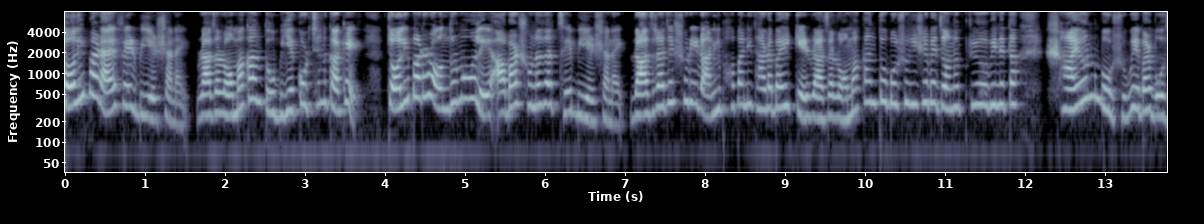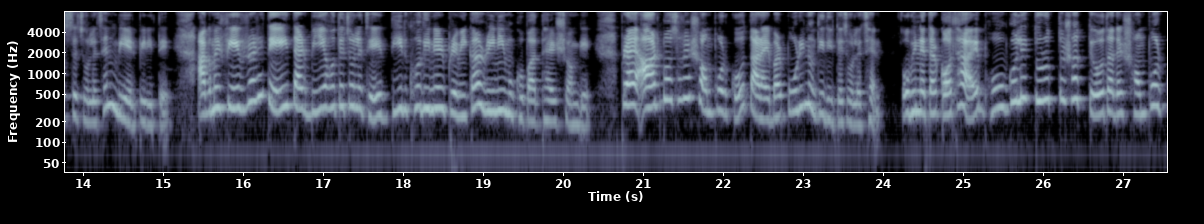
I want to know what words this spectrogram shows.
টলিপাড়ায় ফের বিয়ের সানাই। রাজা রমাকান্ত বিয়ে করছেন কাকে? টলিপাড়ার অন্দরমহলে আবার শোনা যাচ্ছে বিয়ের সানাই। রাজরাজেশ্বরী রানী ভবানী ধারাবাহিকের রাজা রমাকান্ত বসু হিসেবে জনপ্রিয় অভিনেতা সায়ন বসু এবার বসতে চলেছেন বিয়ের পিড়িতে। আগামী ফেব্রুয়ারিতেই তার বিয়ে হতে চলেছে দীর্ঘদিনের প্রেমিকা রিনি মুখোপাধ্যায়ের সঙ্গে। প্রায় আট বছরের সম্পর্ক তারা এবার পরিণতি দিতে চলেছেন। অভিনেতার কথায় ভৌগোলিক দূরত্ব সত্ত্বেও তাদের সম্পর্ক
